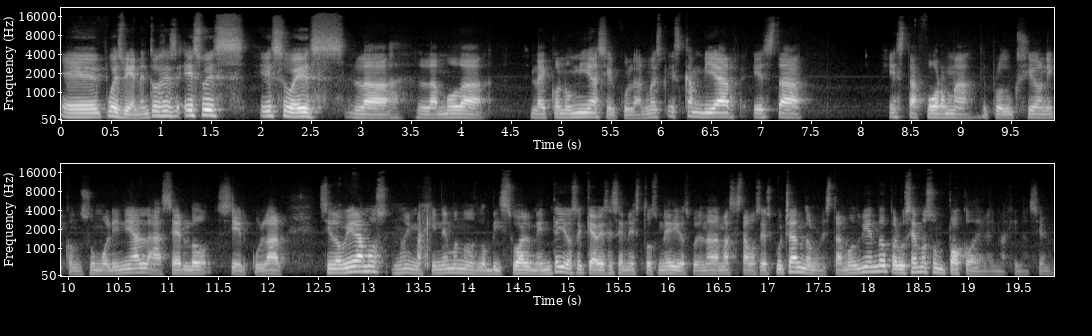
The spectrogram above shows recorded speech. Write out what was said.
Eh, pues bien, entonces eso es, eso es la, moda, la economía circular, ¿no? es cambiar esta, esta forma de producción y consumo lineal a hacerlo circular. Si lo viéramos, no imaginémonoslo visualmente, yo sé que a veces en estos medios pues nada más estamos escuchando, no estamos viendo, pero usemos un poco de la imaginación.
